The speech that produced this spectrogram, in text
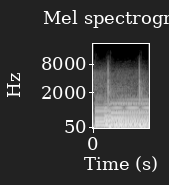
you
